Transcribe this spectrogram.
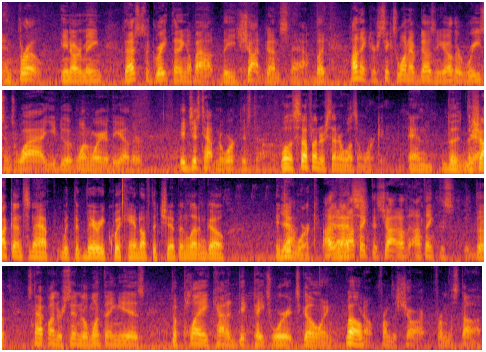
and throw. You know what I mean? That's the great thing about the shotgun snap. But I think there's six one half dozen the other reasons why you do it one way or the other. It just happened to work this time. Well, the stuff under center wasn't working, and the, the Yeah. shotgun snap with the very quick hand off the chip and let him go, it Yeah. did work. I, and I think the shot. I I think this, the snap under center. The one thing is the play kind of dictates where it's going. Well- you know, from the sharp, from the stop.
